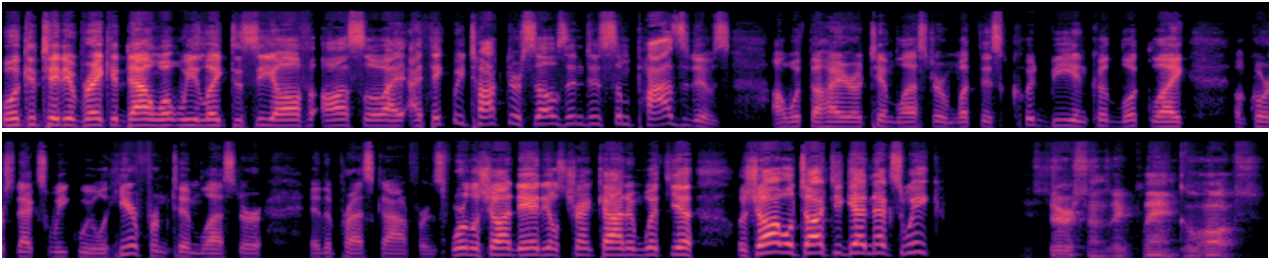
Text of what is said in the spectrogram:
we'll continue breaking down what we like to see off. Also, I, I think we talked ourselves into some positives uh, with the hire of Tim Lester and what this could be and could look like. Of course, next week we will hear from Tim Lester in the press conference. For LeShun Daniels, Trent Condon with you. LeShun, we'll talk to you again next week. Yes, sir. Sounds like a plan. Go Hawks.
